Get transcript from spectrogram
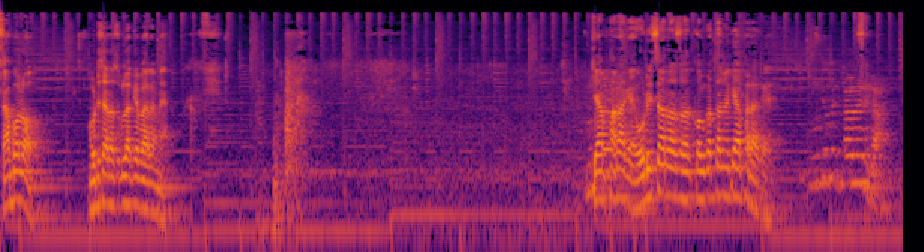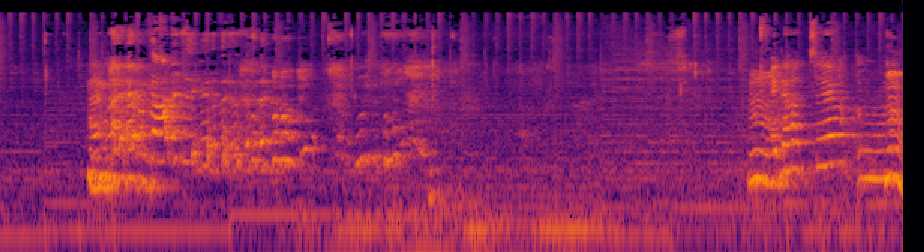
क्या बोलो उड़ीसा रसगुल्ला के बारे में क्या फर्क है उड़ीसा और कोलकाता में क्या फर्क है मुझे कुछ पता नहीं लगा हम्म এটা হচ্ছে উম, हम्म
